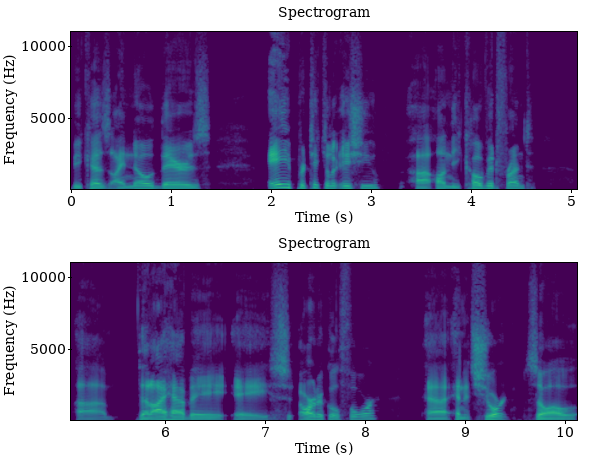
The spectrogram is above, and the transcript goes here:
because I know there's a particular issue uh, on the COVID front um, that I have a a article for, uh, and it's short, so I'll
